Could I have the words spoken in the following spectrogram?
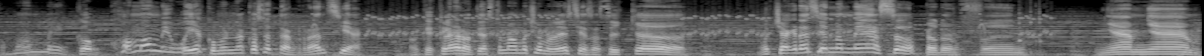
¿Cómo me, co- ¿Cómo me voy a comer una cosa tan rancia? Aunque claro, te has tomado muchas molestias, así que... Mucha gracia no me hace, pero en fin. ñam ñam.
